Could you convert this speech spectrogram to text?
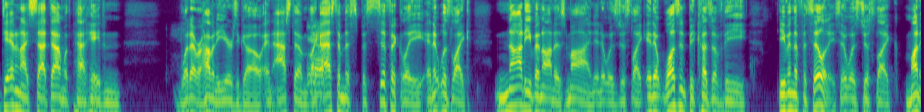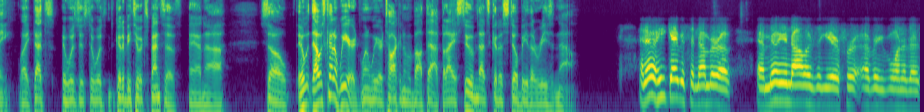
Dan and I sat down with Pat Haden, whatever, how many years ago, and asked him, like, I asked him this specifically, and it was like not even on his mind. And it was just like, and it wasn't because of the, even the facilities. It was just like money. Like that's, it was just, it was going to be too expensive. And, uh, so it, that was kind of weird when we were talking to him about that, but I assume that's going to still be the reason now. I know he gave us a number of a million dollars a year for every one of those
